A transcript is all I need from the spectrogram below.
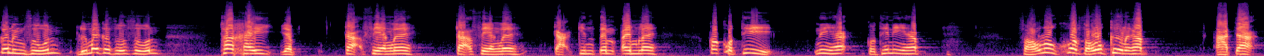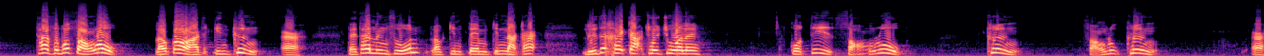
ก็หนึ่งศูนย์หรือไม่ก็ศูนย์ศูนย์ถ้าใครแบบกะเสี่ยงเลย กะเสี่ยงเลย กะกินเต็มเต็มเลย ก็กดที่นี่ฮะ กดที่นี่ครับสองลูกควบสองลูกครึ่งนะครับ อาจจะถ้าสมมติสองลูก เราก็อาจจะกินครึ่งอะแต่ถ้าหนึ่งศูนย์เรากินเต็มกินหนักฮะหรือถ้าใครกะชัวร์เลย กดที่สองลูกครึ่งสองลูกครึ่งอะ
